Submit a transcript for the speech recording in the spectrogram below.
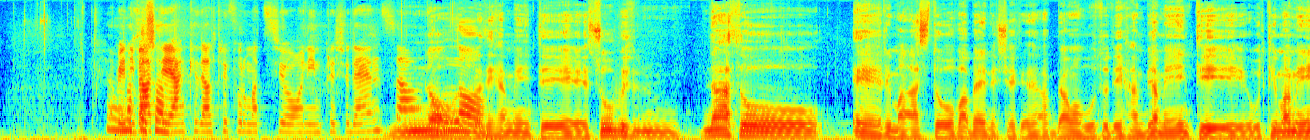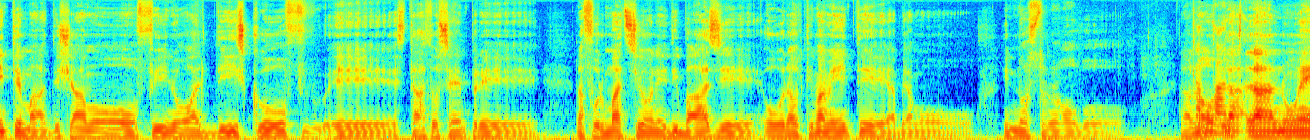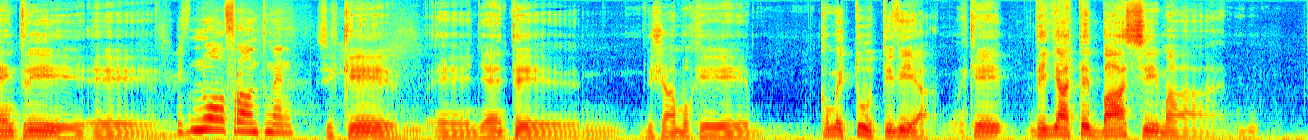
Venivate cosa- anche da altre formazioni in precedenza? No, No. praticamente subito nato è rimasto, va bene, che abbiamo avuto dei cambiamenti ultimamente, ma diciamo fino al disco è stato sempre la formazione di base, ora ultimamente abbiamo il nostro nuovo la, no- la, la new entry e Il nuovo frontman. Sicché eh, niente, diciamo che come tutti via, che degli alti e bassi, ma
